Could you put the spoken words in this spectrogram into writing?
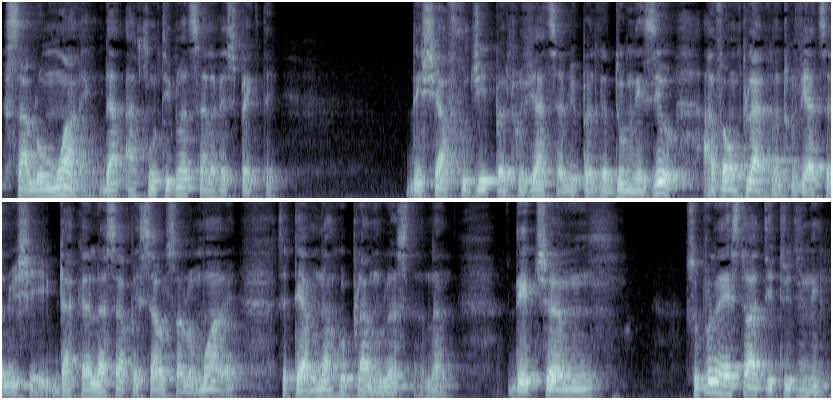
să-l omoare, dar a continuat să-l respecte. Deși a fugit pentru viața lui, pentru că Dumnezeu avea un plan pentru viața lui și dacă îl lăsa pe Saul să-l omoare, se termina cu planul ăsta. Da? Deci, um, supunerea este o atitudine.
